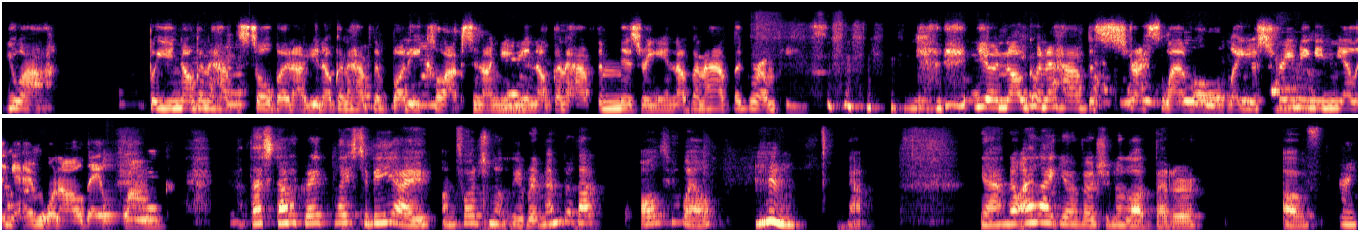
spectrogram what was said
You are. But you're not going to have the soul burnout. You're not going to have the body collapsing on you. You're not going to have the misery. You're not going to have the grumpies. you're not going to have the stress level where you're screaming and yelling at everyone all day long that's not a great place to be. I unfortunately remember that all too well. yeah. Yeah, no, I like your version a lot better of right.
